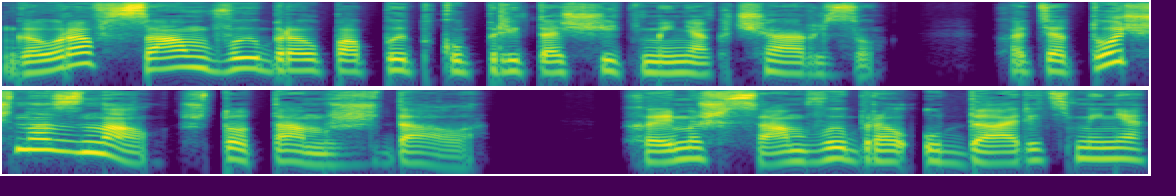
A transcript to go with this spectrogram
Гаурав сам выбрал попытку притащить меня к Чарльзу, хотя точно знал, что там ждало. Хэмиш сам выбрал ударить меня,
